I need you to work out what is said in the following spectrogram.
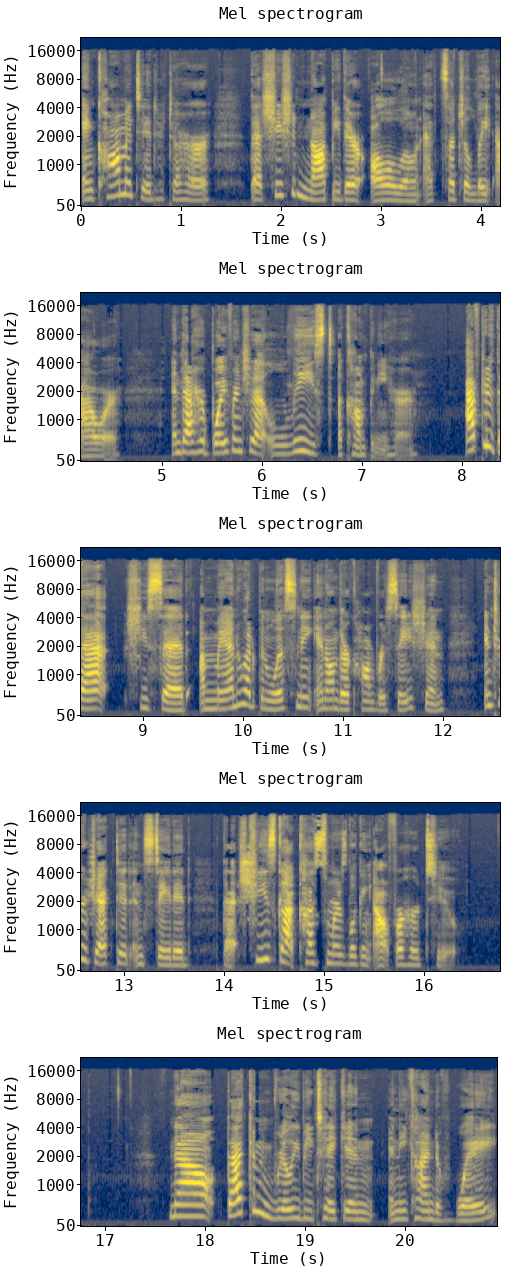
and commented to her that she should not be there all alone at such a late hour and that her boyfriend should at least accompany her. After that, she said, a man who had been listening in on their conversation interjected and stated that she's got customers looking out for her too. Now, that can really be taken any kind of way,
